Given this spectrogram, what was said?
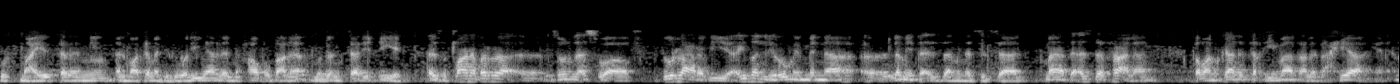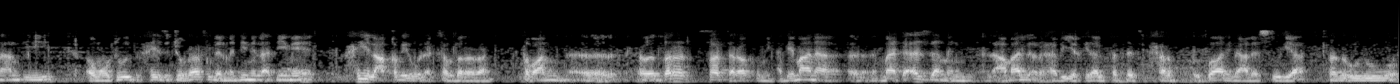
وفق معايير الترميم المعتمده دوليا للمحافظه على المدن التاريخية. إذا طلعنا برا آه، زون الأسواق الدول العربية أيضا اللي رمم منها آه، لم يتأذى من الزلزال، ما تأذى فعلا؟ طبعا كانت تقييمات على الأحياء. يعني أنا عندي أو موجود الحيز الجغرافي للمدينة القديمة حي العقبة هو الأكثر ضررا. طبعا آه، الضرر صار تراكمي. بمعنى آه، ما تأذى من الأعمال الإرهابية خلال فترة الحرب الظالمة على سوريا. فبيقولوا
